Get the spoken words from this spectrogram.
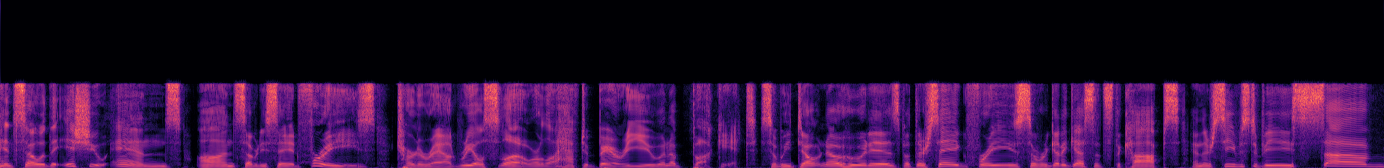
And so the issue ends on somebody saying, freeze, turn around real slow, or I'll have to bury you in a bucket. So we don't know who it is, but they're saying freeze, so we're going to guess it's the cops. And there seems to be some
